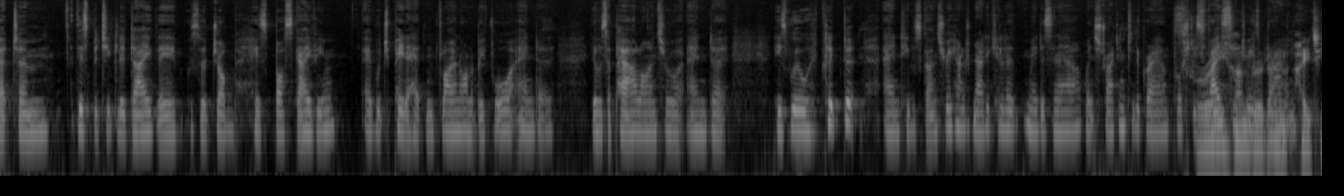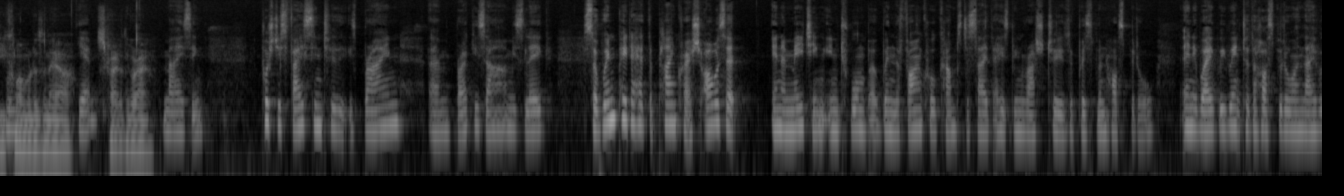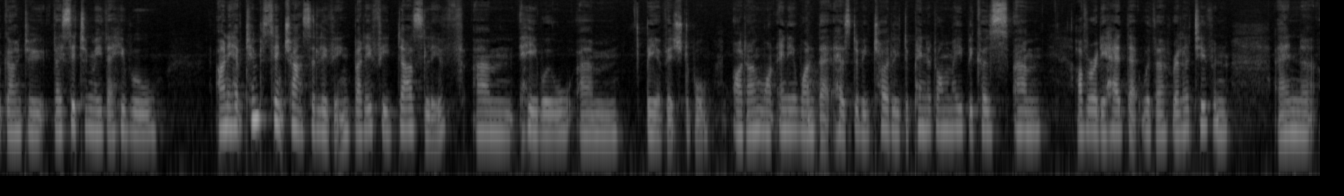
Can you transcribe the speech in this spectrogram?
But um, this particular day, there was a job his boss gave him, uh, which Peter hadn't flown on it before, and uh, there was a power line through it, and uh, his wheel clipped it, and he was going 380 kilometres an hour, went straight into the ground, pushed his face into his brain. 380 kilometres an hour. Yeah. Straight to the ground. amazing. Pushed his face into his brain, um, broke his arm, his leg. So when Peter had the plane crash, I was at in a meeting in Toowoomba when the phone call comes to say that he's been rushed to the Brisbane hospital. Anyway, we went to the hospital and they were going to. They said to me that he will only have ten percent chance of living, but if he does live, um, he will um, be a vegetable. I don't want anyone that has to be totally dependent on me because um, I've already had that with a relative, and and uh,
